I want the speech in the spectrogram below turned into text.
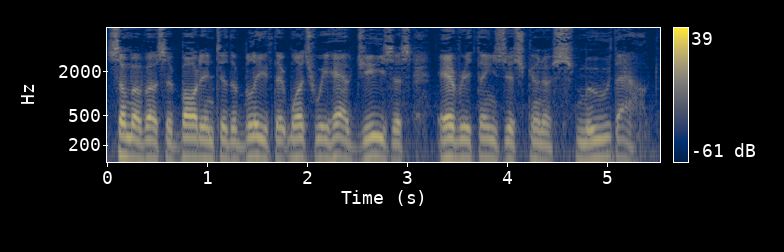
some of us have bought into the belief that once we have Jesus, everything's just going to smooth out.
